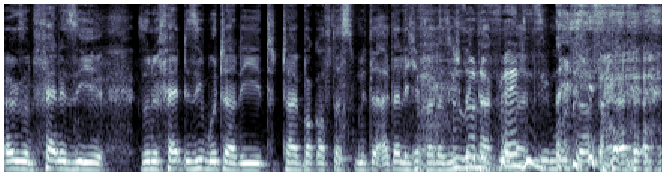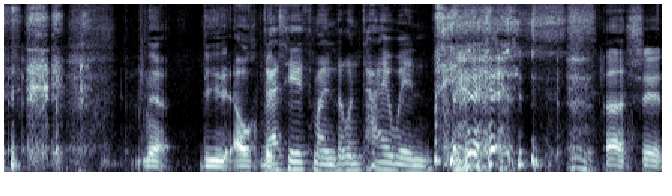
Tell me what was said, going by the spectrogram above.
Irgend so ein Fantasy, so eine Fantasy-Mutter, die total Bock auf das mittelalterliche So eine Fantasy-Spektakel hat. Fantasy-Mutter. Ja, die auch mit. hier ist mein Sohn Tywin. Ah, schön.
